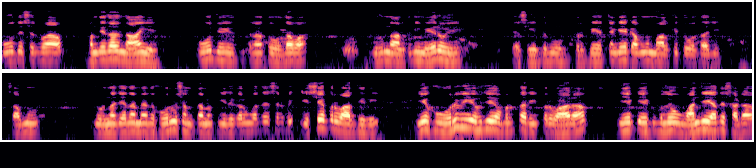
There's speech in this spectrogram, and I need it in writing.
ਉਹ ਤੇ ਸਿਰਫ ਬੰਦੇ ਦਾ ਨਾਂ ਹੀ ਹੈ ਉਹ ਜਿਸ ਤਰ੍ਹਾਂ ਤੋਲਦਾ ਵਾ ਗੁਰੂ ਨਾਨਕ ਦੀ ਮਿਹਰ ਹੋਈ ਤੇ ਅਸੀਂ ਇੱਧਰ ਨੂੰ ਤੁਰ ਪਏ ਹਾਂ। ਚੰਗੇ ਕੰਮ ਨੂੰ ਮਾਲਕ ਹੀ ਤੋਰਦਾ ਜੀ। ਸਭ ਨੂੰ ਜੁੜਨਾ ਚਾਹੀਦਾ। ਮੈਂ ਤਾਂ ਹੋਰ ਵੀ ਸੰਗਤਾਂ ਨੂੰ ਅਪੀਲ ਕਰੂੰਗਾ ਤੇ ਸਿਰਫ ਇਸੇ ਪਰਿਵਾਰ ਦੀ ਨਹੀਂ ਇਹ ਹੋਰ ਵੀ ਇਹੋ ਜਿਹੇ ਅੰਮ੍ਰਿਤਧਾਰੀ ਪਰਿਵਾਰ ਆ ਇੱਕ ਇੱਕ ਵੱਲੋਂ ਵਾਂਝੇ ਆ ਤੇ ਸਾਡਾ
